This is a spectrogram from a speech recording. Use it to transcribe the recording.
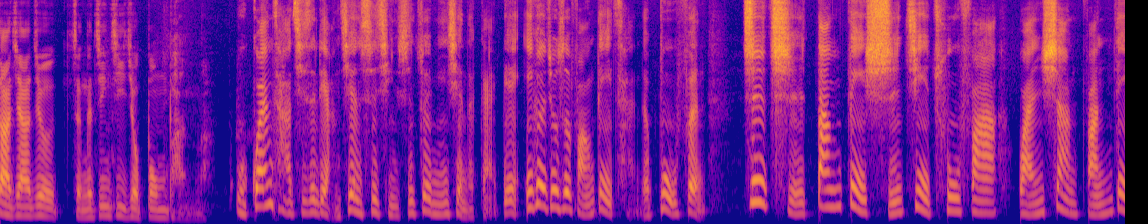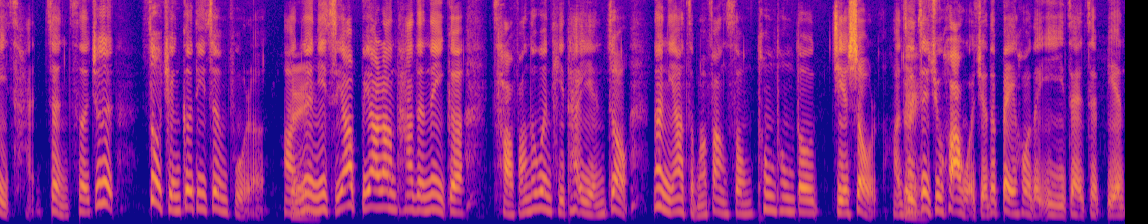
大家就整个经济就崩盘嘛。我观察，其实两件事情是最明显的改变，一个就是房地产的部分，支持当地实际出发，完善房地产政策，就是授权各地政府了啊。那你只要不要让他的那个炒房的问题太严重，那你要怎么放松，通通都接受了啊。这这句话，我觉得背后的意义在这边，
